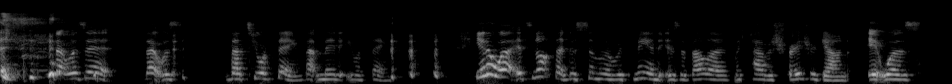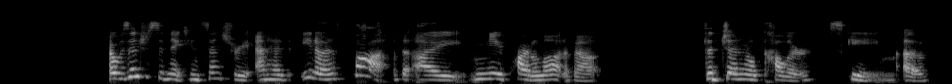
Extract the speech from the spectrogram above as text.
That was it. That was that's your thing. That made it your thing. You know what? It's not that dissimilar with me and isabella mctavish fraser gown. It was i was interested in 18th century and had you know thought that i knew quite a lot about the general color scheme of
